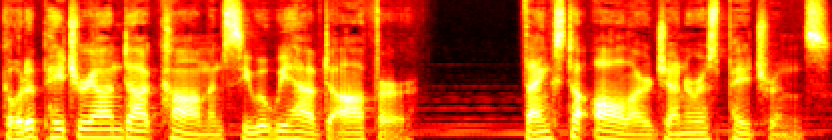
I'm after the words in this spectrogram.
Go to patreon.com and see what we have to offer. Thanks to all our generous patrons.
